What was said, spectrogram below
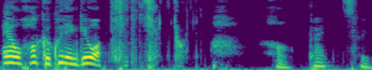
哎呀，我好渴，快点给我！啊，好干脆。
